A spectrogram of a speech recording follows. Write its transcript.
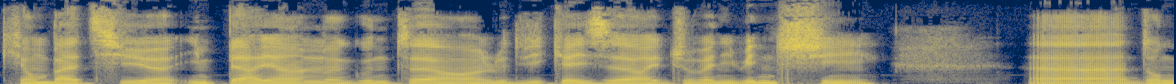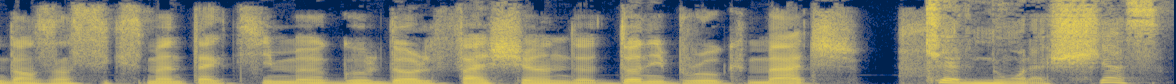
qui ont battu euh, Imperium, Gunther, Ludwig Kaiser et Giovanni Vinci. donc dans un six-man tag team Good Old Fashioned Donnybrook match. Quel nom à la chiasse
